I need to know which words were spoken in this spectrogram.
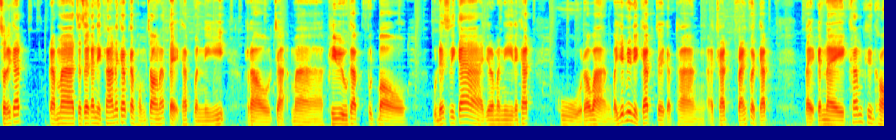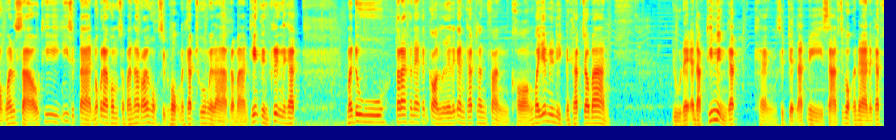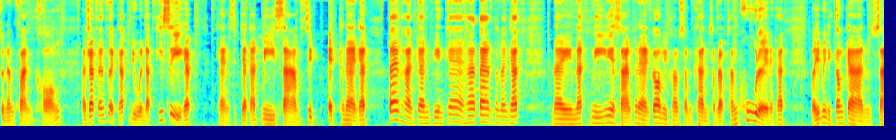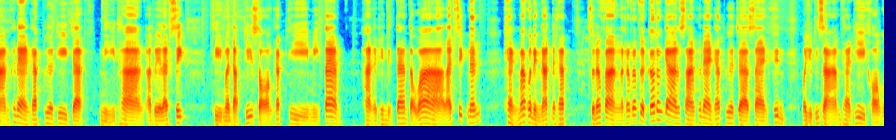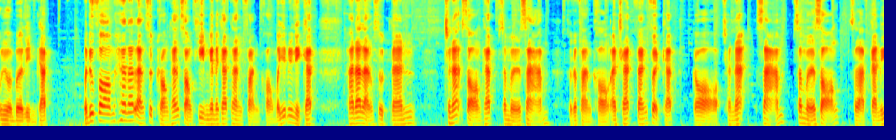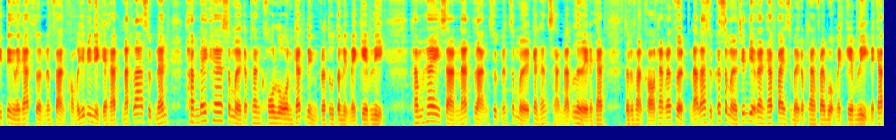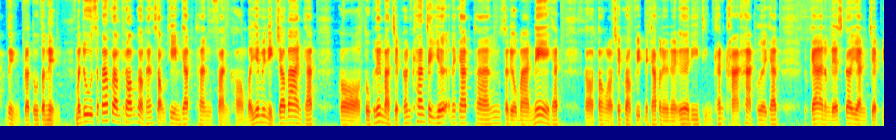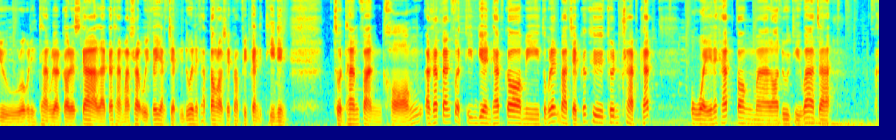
สวัสดีครับ กลับมาจะเจอกันอีกครั้งนะครับ กับผมจองนักเตะครับ วันนี้เราจะมาพรีวิวครับฟุตบอลบุนเดสลีกาเยอรมนีนะครับ คู่ระหว่างไบเย r n มิวนิกครับ เจอกับทางไอทรัสแฟรงก์เฟิร์ตครับเตะกันในค่ำคืนของวันเสาร์ที่ 28 มกราคม 2566 นะครับ ช่วงเวลาประมาณเที่ยงคืนครึ่งนะครับ มาดูตารางคะแนนกันก่อนเลยแล้วกันครับ ทางฝั่งของไบเย r n มิวนิกนะครับ เจ้าบ้าน อยู่ในอันดับที่ 1 ครับ แข่ง 17 นัดมี 36 คะแนนนะครับ ส่วนทางฝั่งของอัลตราแฟรงเฟิร์ตครับอยู่อันดับที่ 4 ครับ แข่ง 17 นัดมี 31 คะแนนครับ แต้มห่างกันเพียงแค่ 5 แต้มเท่านั้นครับ ในนัดนี้เนี่ย3คะแนนก็มีความสำคัญสำหรับทั้งคู่เลยนะครับไบเยร์นมิวนิกต้องการ 3 คะแนนครับเพื่อที่จะหนีทางอาเบเลฟซิกทีมอันดับที่ 2 ครับที่มีแต้ม ห่างกันเพียงหนึ่งแต้มแต่ว่าไลฟ์ซิกนั้นแข่งมากกว่า 1 นัดนะครับ ส่วนทางฝั่งทางแฟรงเฟิร์ตก็ต้องการ 3 คะแนนครับ เพื่อจะแซงขึ้นมาอยู่ที่ 3 แทนที่ของอุนิโอนเบอร์ลินครับ มาดูฟอร์ม 5 นัดหลังสุดของทั้ง 2 ทีมกันนะครับ ทางฝั่งของไบเย r n มิวนิกครับ 5 นัดหลังสุดนั้น ชนะ 2 ครับ เสมอ 3 ส่วนทางฝั่งของอาชั t แฟรงเฟิร์ตครับ ก็ชนะ 3 เสมอ 2 สลับกันนิดนึงเลยครับ ส่วนทางฝั่งของไบเย r n มิวนิกนะครับนัดล่าสุดนั้นทำได้แค่เสมอกับทางโคโลนครับ1ประตูต่อ1ในเกมลีกทำให้ 3 นัดหลังสุดนั้นเสมอกันทั้ง 3 นัดเลยนะครับ ส่วนทางฝั่งของทางแฟรงก์เฟิร์ตนัดล่าสุดก็เสมอเช่นเดียวกันครับไปเสมอกับทางไฟบวกในเกมลีกนะครับ1ประตูต่อ1มาดูสภาพความพร้อมของทั้ง 2 ทีมครับทางฝั่งของไบเย r n มิวนิกเจ้าบ้านครับ ก็ตัวผู้เล่นบาดเจ็บค่อนข้างจะเยอะนะครับทั้งซาเดลมาเน่ครับก็ต้องรอเช็คความฟิตนะครับอันเดอร์เออร์นี่ถึงขั้นขาหักเลยครับลูก้านองเดสก็ยังเจ็บอยู่รวมไปถึงทางเรียนกอเรสกาแล้วก็ทางมาชาอุยก็ยังเจ็บอยู่ด้วยนะครับต้องรอเช็คความฟิตกันอีกทีหนึ่งส่วนทางฝั่งของอัลตราแฟรงก์เฟิร์ตทีมเยือนครับก็มีตัวผู้เล่นบาดเจ็บก็คือคินทรัพครับป่วยนะครับต้องมารอดูอีกทีว่าจะ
